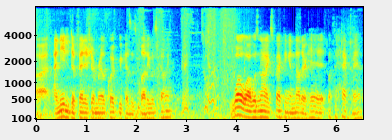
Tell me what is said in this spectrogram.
Alright, I needed to finish him real quick because his buddy was coming. Whoa, I was not expecting another hit. What the heck, man?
